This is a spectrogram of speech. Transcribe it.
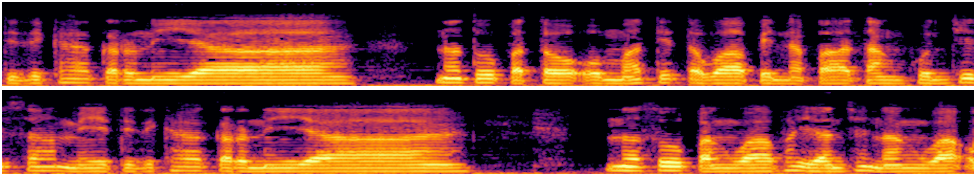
ติสิกากรณียานาโตปโตอุมัติตวาปินนปาตังพุนชิสาเมติสิกากรณียานาสุปังวาพยัญชนะวาโอ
